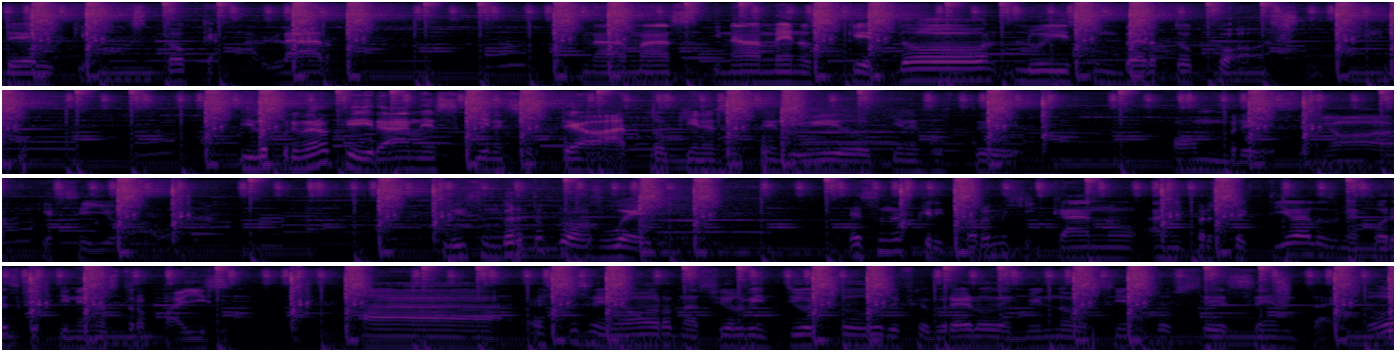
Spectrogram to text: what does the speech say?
del que nos toca hablar. Nada más y nada menos que don Luis Humberto Costa. Y lo primero que dirán es quién es este vato, quién es este individuo, quién es este hombre, señor, qué sé yo ahora. Luis Humberto Crossway es un escritor mexicano, a mi perspectiva, de los mejores que tiene nuestro país. Ah, este señor nació el 28 de febrero de 1962.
